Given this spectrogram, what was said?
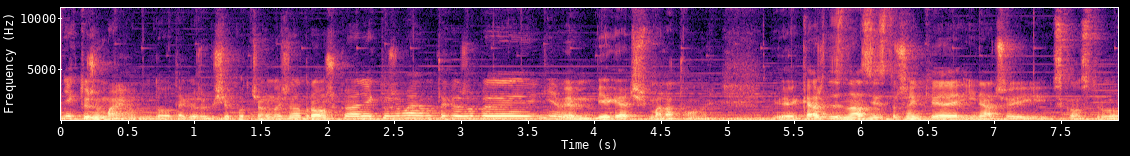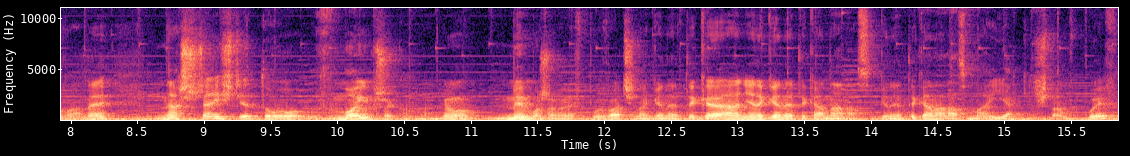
Niektórzy mają do tego, żeby się podciągnąć na drążku, a niektórzy mają do tego, żeby, nie wiem, biegać maratony. Każdy z nas jest troszeczkę inaczej skonstruowany. Na szczęście to w moim przekonaniu my możemy wpływać na genetykę, a nie genetyka na nas. Genetyka na nas ma jakiś tam wpływ,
